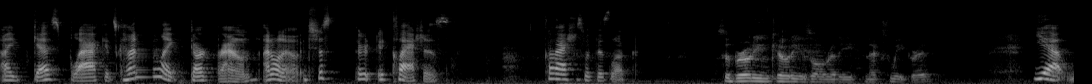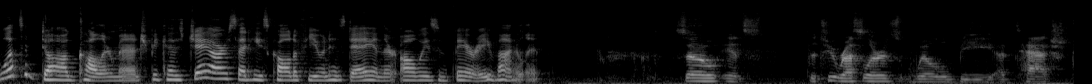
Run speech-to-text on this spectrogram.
I guess black. It's kind of like dark brown. I don't know. It's just it clashes. Clashes with his look. So Brodie and Cody is already next week, right? Yeah, what's a dog collar match? Because JR said he's called a few in his day and they're always very violent. So it's the two wrestlers will be attached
